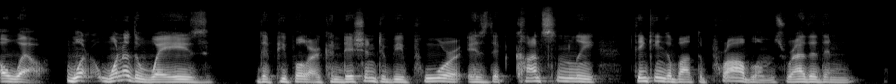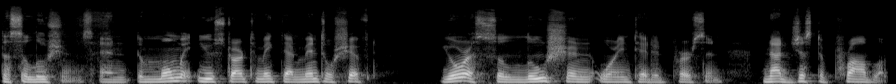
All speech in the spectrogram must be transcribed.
Oh well. One, one of the ways that people are conditioned to be poor is that constantly thinking about the problems rather than the solutions. And the moment you start to make that mental shift, you're a solution oriented person, not just a problem.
